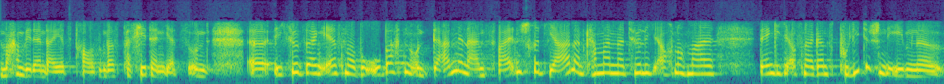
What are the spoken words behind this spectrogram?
machen wir denn da jetzt draus und was passiert denn jetzt? Und äh, ich würde sagen, erstmal beobachten beobachten und dann in einem zweiten Schritt, ja, dann kann man natürlich auch nochmal, denke ich, auf einer ganz politischen Ebene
